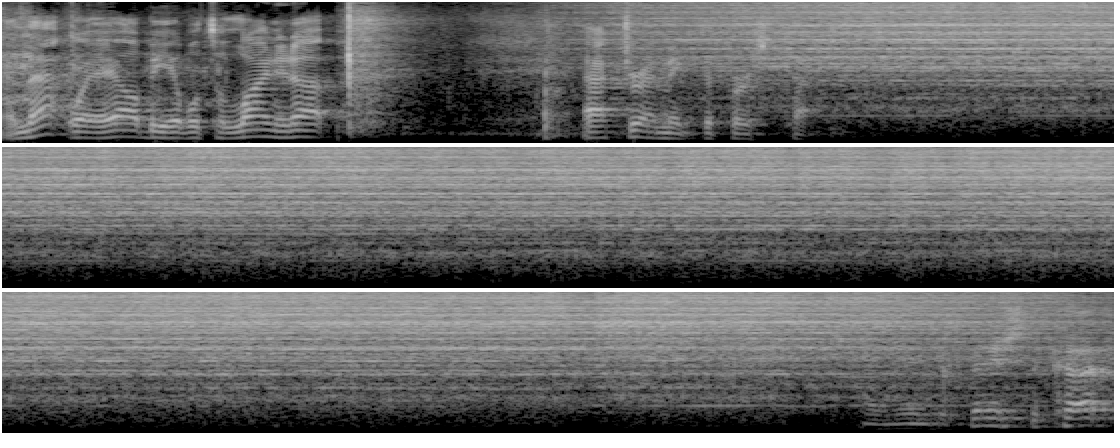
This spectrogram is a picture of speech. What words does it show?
And that way I'll be able to line it up after I make the first cut. Then to finish the cut,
